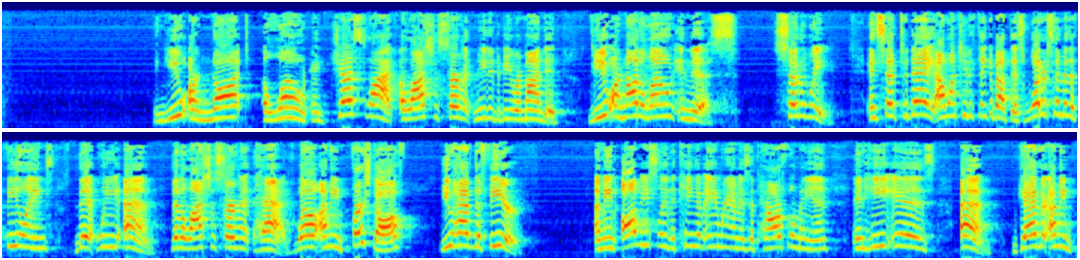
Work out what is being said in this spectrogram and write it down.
And you are not alone. And just like Elisha's servant needed to be reminded, you are not alone in this. So do we. And so today, I want you to think about this. What are some of the feelings that we um, that Elisha's servant had? Well, I mean, first off, you have the fear. I mean, obviously, the king of Amram is a powerful man, and he is um, gather. I mean,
